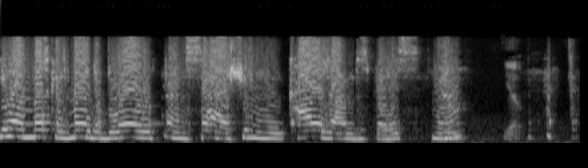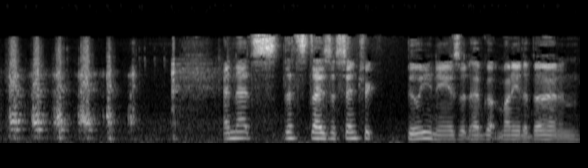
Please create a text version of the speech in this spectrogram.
Elon Musk has made a blow on uh, shooting cars out into space. You know. Yep. And that's that's those eccentric billionaires that have got money to burn and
